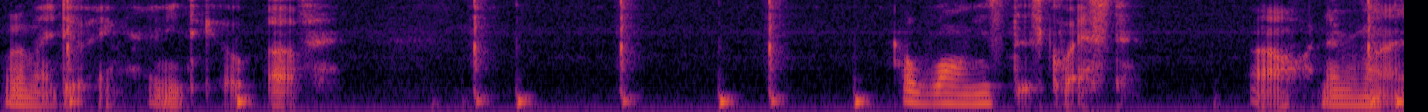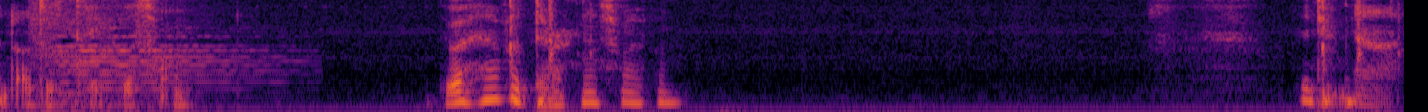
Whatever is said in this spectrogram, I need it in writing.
what am I doing? I need to go up. How long is this quest? Oh, never mind, I'll just take this one. Do I have a darkness weapon? I do not.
